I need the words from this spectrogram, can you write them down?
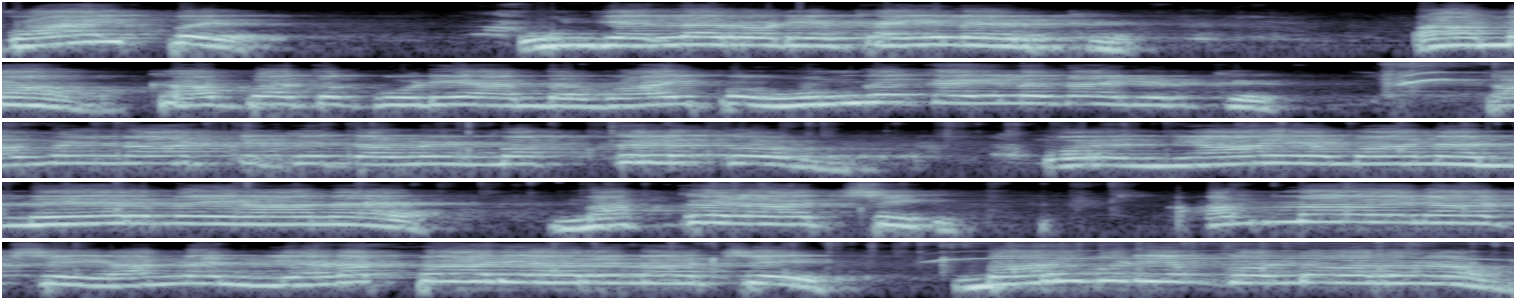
வாய்ப்பு உங்க எல்லாருடைய கையில இருக்கு. ஆமா காப்பாத்தக்கூடிய அந்த வாய்ப்பு உங்க கையில தான் இருக்கு. தமிழ்நாட்டுக்கு தமிழ் மக்களுக்கும் ஒரு நியாயமான நேர்மையான மக்களாட்சி அம்மாவின் ஆட்சி அண்ணன் எடப்பாடியாரின் ஆட்சி மறுபடியும் கொண்டு வரணும்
